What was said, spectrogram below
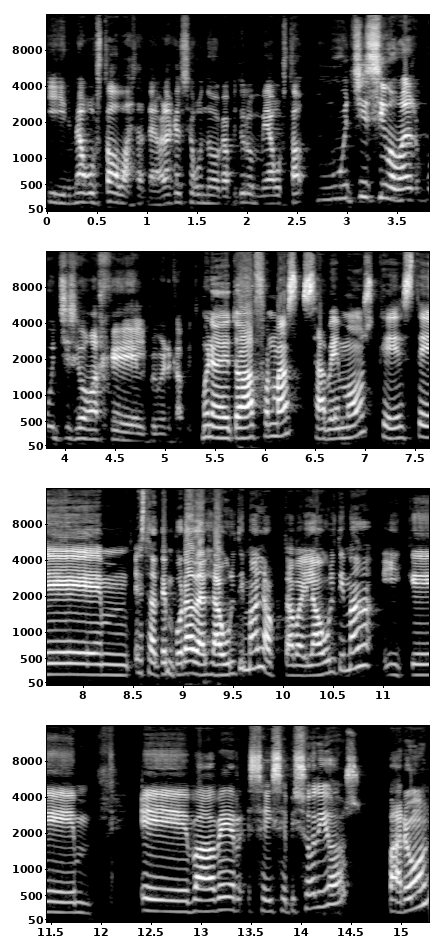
y me ha gustado bastante. La verdad es que el segundo capítulo me ha gustado muchísimo más, muchísimo más que el primer capítulo. Bueno, de todas formas, sabemos que este, esta temporada es la última, la octava y la última, y que eh, va a haber seis episodios, parón,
